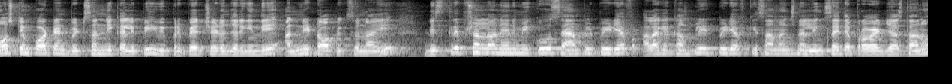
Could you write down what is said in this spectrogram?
మోస్ట్ ఇంపార్టెంట్ బిట్స్ అన్నీ కలిపి ఇవి ప్రిపేర్ చేయడం జరిగింది. అన్ని టాపిక్స్ ఉన్నాయి. డిస్క్రిప్షన్లో నేను మీకు శాంపిల్ పీడిఎఫ్ అలాగే కంప్లీట్ పీడిఎఫ్కి సంబంధించిన లింక్స్ అయితే ప్రొవైడ్ చేస్తాను.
